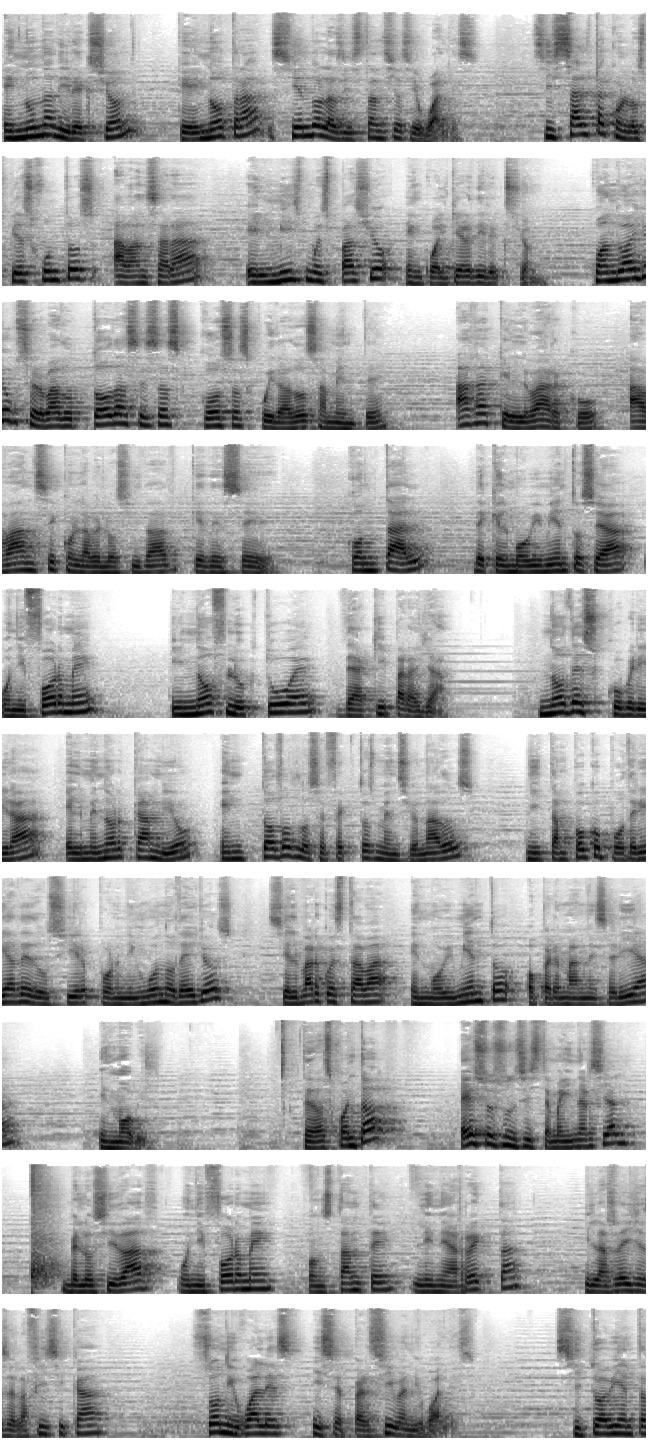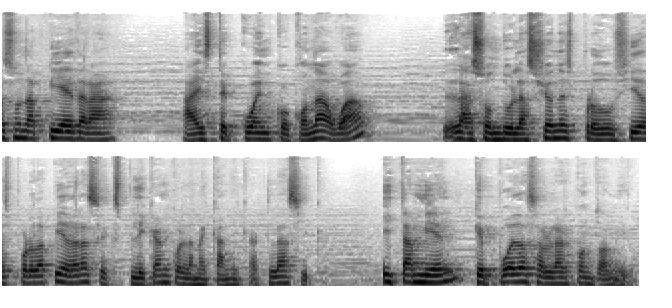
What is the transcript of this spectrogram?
en una dirección que en otra, siendo las distancias iguales. Si salta con los pies juntos, avanzará el mismo espacio en cualquier dirección. Cuando haya observado todas esas cosas cuidadosamente, haga que el barco avance con la velocidad que desee, con tal de que el movimiento sea uniforme y no fluctúe de aquí para allá. No descubrirá el menor cambio en todos los efectos mencionados, ni tampoco podría deducir por ninguno de ellos si el barco estaba en movimiento o permanecería inmóvil. ¿Te das cuenta? Eso es un sistema inercial velocidad uniforme, constante, línea recta y las leyes de la física son iguales y se perciben iguales. Si tú avientas una piedra a este cuenco con agua, las ondulaciones producidas por la piedra se explican con la mecánica clásica. Y también que puedas hablar con tu amigo.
